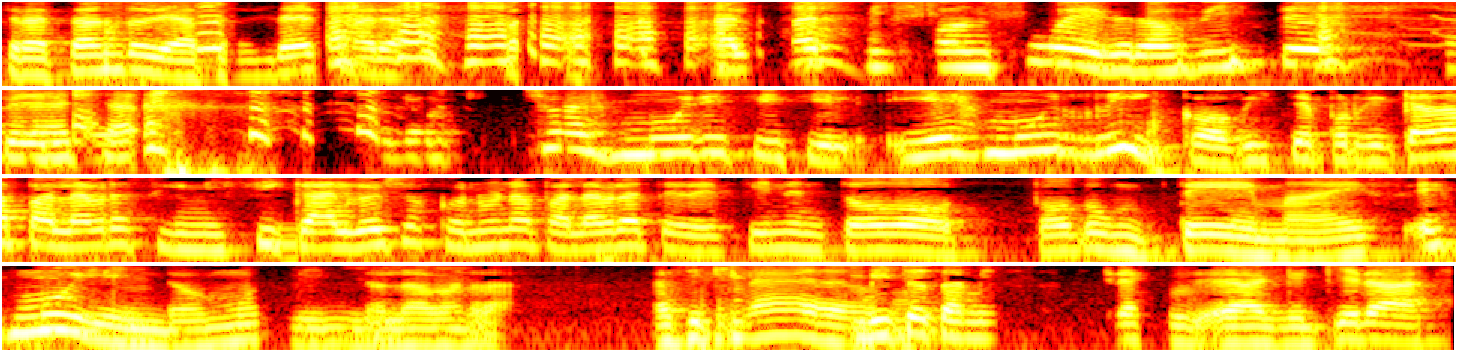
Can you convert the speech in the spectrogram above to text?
tratando de aprender para, hablar mis consuegros, ¿viste? Pero, pero es muy difícil y es muy rico, ¿viste? Porque cada palabra significa algo. Ellos con una palabra te definen todo todo un tema. Es es muy lindo, muy lindo, la verdad. Así que invito también a que quiera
